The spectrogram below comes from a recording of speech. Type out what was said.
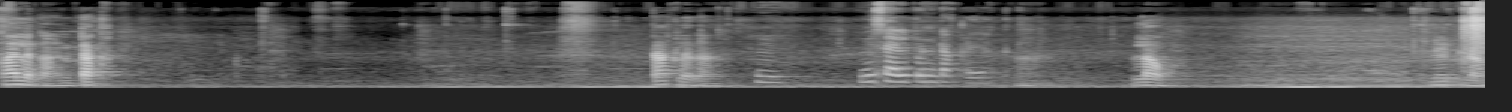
काढलं का? टाक. टाकलं का मिसाईल पण टाकायला. हा. लाव. नीट लाव.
